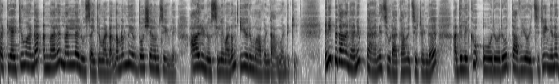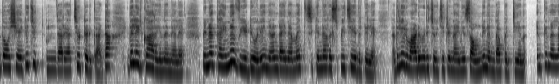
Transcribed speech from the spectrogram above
കട്ടിയായിട്ടും വേണ്ട എന്നാൽ നല്ല ലൂസായിട്ടും വേണ്ട. നമ്മൾ നിർദോഷമെല്ലാം ചെയ്യൂലേ ആ ഒരു ലൂസിൽ വേണം ഈ ഒരു മാവ് ഉണ്ടാവാൻ വേണ്ടിക്ക്. ഇനിയിപ്പോൾ ഇതാ ഞാൻ പാന് ചൂടാക്കാൻ വെച്ചിട്ടുണ്ട്. അതിലേക്ക് ഓരോരോ തവി ഒഴിച്ചിട്ട് ഇങ്ങനെ ദോശയായിട്ട് ചുറ്റ് എന്താ പറയുക ചുട്ടെടുക്കുക കേട്ടോ. ഇതെല്ലാവർക്കും അറിയുന്ന തന്നെയല്ലേ പിന്നെ കഴിഞ്ഞ വീഡിയോയിൽ ഞാൻ ഡൈനാമൈറ്റ് ചിക്കന്റെ റെസിപ്പി ചെയ്തിട്ടില്ലേ? അതിൽ ഒരുപാട് പേര് ചോദിച്ചിട്ടുണ്ടായിന് സൗണ്ടിന് എന്താ പറ്റിയെന്ന്? എനിക്ക് നല്ല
